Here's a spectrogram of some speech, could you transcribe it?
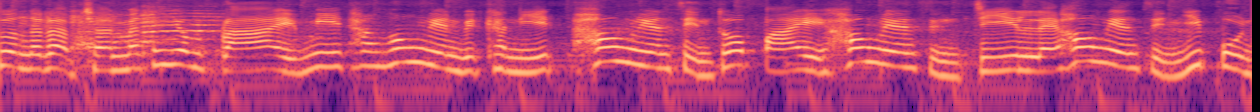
ส่วนระดับชั้นมัธยมปลาย มีทั้งห้องเรียนวิทย์คณิต ห้องเรียนศิลป์ทั่วไป ห้องเรียนศิลป์จีน และห้องเรียนศิลป์ญี่ปุ่น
